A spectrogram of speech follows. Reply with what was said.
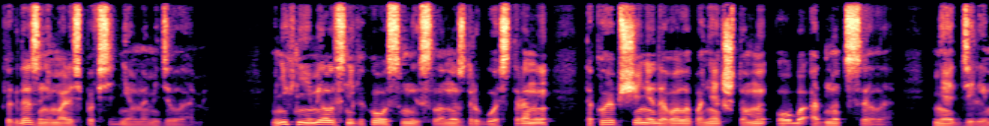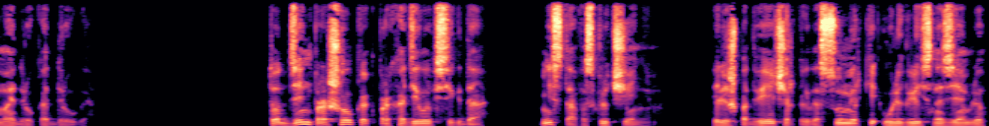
когда занимались повседневными делами. В них не имелось никакого смысла, но, с другой стороны, такое общение давало понять, что мы оба одно целое, неотделимое друг от друга. Тот день прошел, как проходил и всегда, не став исключением. И лишь под вечер, когда сумерки улеглись на землю,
